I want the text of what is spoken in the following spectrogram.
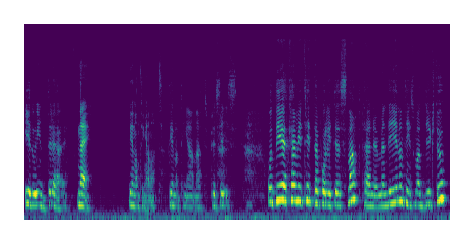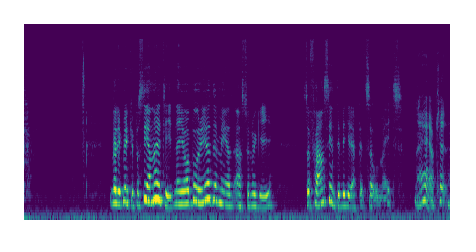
är då inte det här. Nej. Det är någonting annat. Det är någonting annat, precis. Och det kan vi titta på lite snabbt här nu, men det är någonting som har dykt upp väldigt mycket på senare tid. När jag började med astrologi så fanns inte begreppet soulmates. Nej, okej.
